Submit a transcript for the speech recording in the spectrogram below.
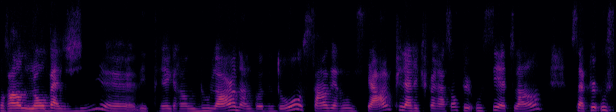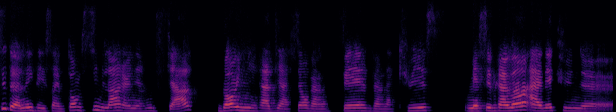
grandes lombalgies, euh, des très grandes douleurs dans le bas du dos, sans hernie discale. Puis la récupération peut aussi être lente. Ça peut aussi donner des symptômes similaires à une hernie discale, dont une irradiation vers la fesse, vers la cuisse. Mais c'est vraiment avec une, euh,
